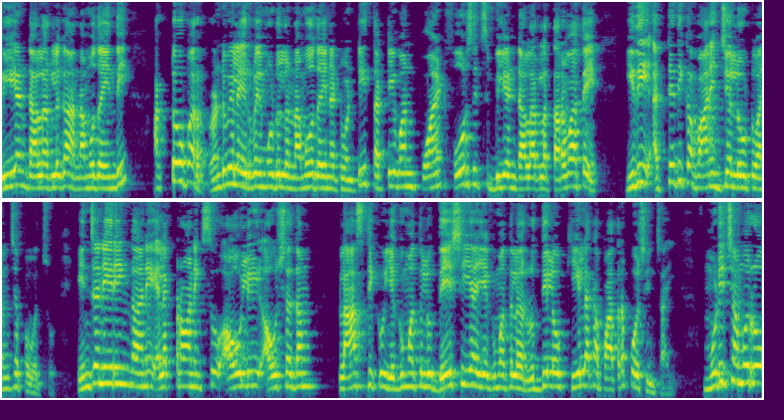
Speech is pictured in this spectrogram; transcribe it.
billion డాలర్లుగా నమోదైంది. అక్టోబర్ రెండు వేల ఇరవై మూడులో నమోదైనటువంటి thirty one point four six billion డాలర్ల తర్వాతే ఇది అత్యధిక వాణిజ్య లోటు అని చెప్పవచ్చు. ఇంజనీరింగ్ కానీ ఎలక్ట్రానిక్స్ ఔలి ఔషధం ప్లాస్టిక్ ఎగుమతులు దేశీయ ఎగుమతుల వృద్ధిలో కీలక పాత్ర పోషించాయి. ముడి చమురు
